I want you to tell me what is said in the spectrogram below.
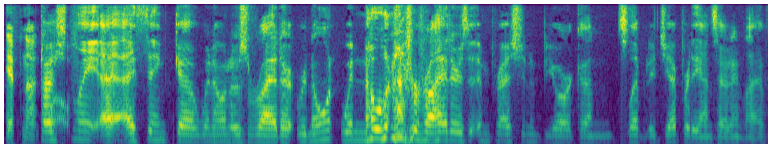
if not twelve. Personally, I, I think uh, Winona's Ryder, Winona, Winona Ryder's impression of Bjork on Celebrity Jeopardy on Saturday Night Live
